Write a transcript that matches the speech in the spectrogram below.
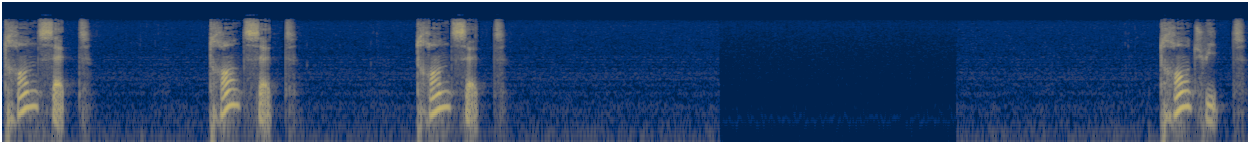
trente-sept, trente-sept, trente-sept. Trente-huit,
